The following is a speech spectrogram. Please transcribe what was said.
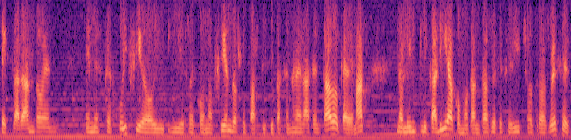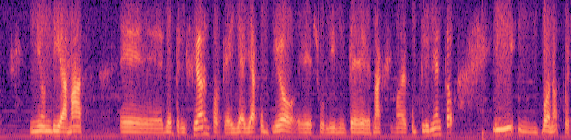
declarando en, en este juicio y, reconociendo su participación en el atentado, que además no le implicaría, como tantas veces he dicho otras veces, ni un día más eh, de prisión, porque ella ya cumplió eh, su límite máximo de cumplimiento. Y, bueno, pues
